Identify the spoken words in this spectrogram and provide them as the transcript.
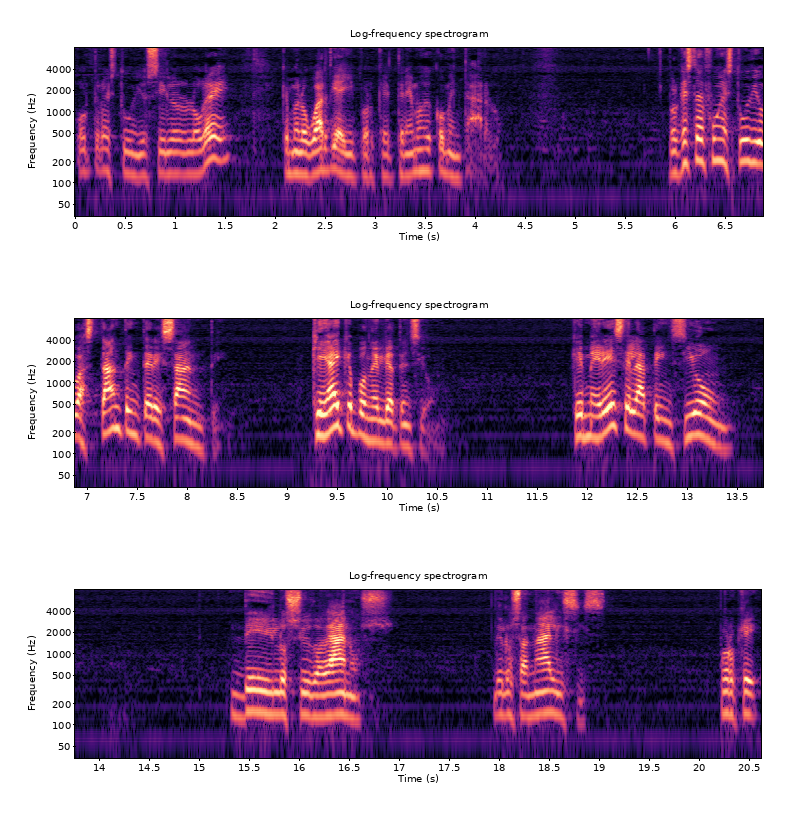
otro estudio, si lo logré, que me lo guarde ahí porque tenemos que comentarlo. Porque este fue un estudio bastante interesante, que hay que ponerle atención, que merece la atención de los ciudadanos, de los análisis, porque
